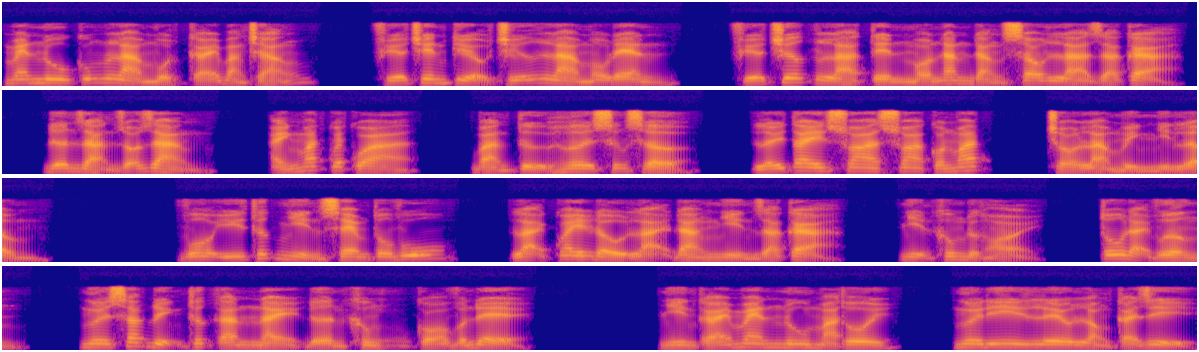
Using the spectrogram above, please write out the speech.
Menu cũng là một cái bảng trắng, phía trên kiểu chữ là màu đen, phía trước là tên món ăn đằng sau là giá cả, đơn giản rõ ràng, ánh mắt quét qua, bàn tử hơi sững sờ, lấy tay xoa xoa con mắt, cho là mình nhìn lầm. Vô ý thức nhìn xem Tô Vũ, lại quay đầu lại đang nhìn giá cả, nhịn không được hỏi, Tô Đại Vương, ngươi xác định thức ăn này đơn không có vấn đề. Nhìn cái menu mà thôi, ngươi đi lêu lỏng cái gì?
